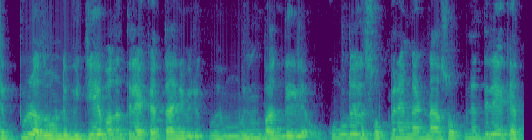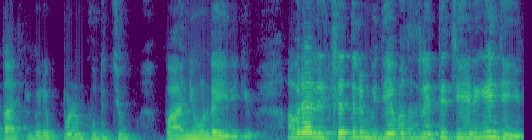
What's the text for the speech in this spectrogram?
എപ്പോഴും അതുകൊണ്ട് വിജയപഥത്തിലേക്ക് എത്താൻ ഇവർ മുൻപന്തിയിൽ കൂടുതൽ സ്വപ്നം കണ്ട സ്വപ്നത്തിലേക്ക് എത്താൻ ഇവരെപ്പോഴും കുതിച്ചു പാഞ്ഞുകൊണ്ടേയിരിക്കും. അവർ ആ ലക്ഷ്യത്തിലും വിജയപഥത്തിൽ എത്തിച്ചേരുകയും ചെയ്യും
